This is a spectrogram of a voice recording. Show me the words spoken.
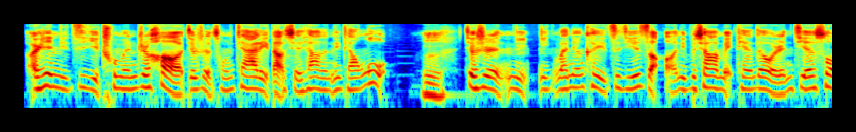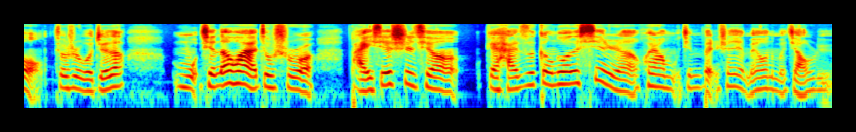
而且你自己出门之后，就是从家里到学校的那条路。嗯，就是你，你完全可以自己走，你不需要每天都有人接送。就是我觉得，母亲的话，就是把一些事情给孩子更多的信任，会让母亲本身也没有那么焦虑。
